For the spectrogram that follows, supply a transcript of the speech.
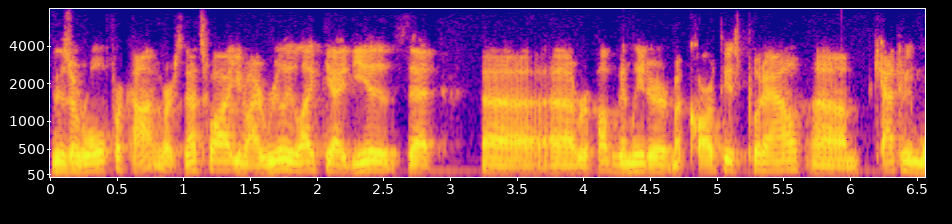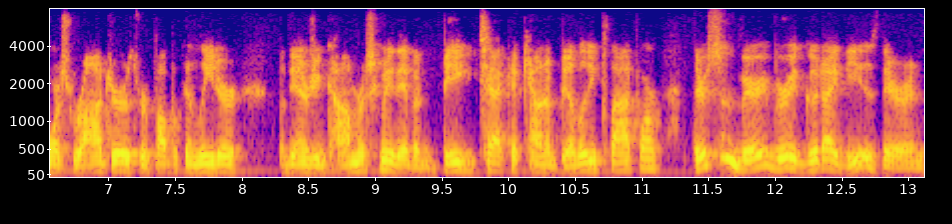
there's a role for Congress. And that's why you know I really like the ideas that uh, uh, Republican leader McCarthy has put out. Um, Catherine McMorris Rodgers, Republican leader of the Energy and Commerce Committee, they have a big tech accountability platform. There's some very, very good ideas there, and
